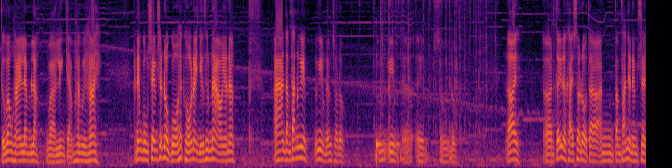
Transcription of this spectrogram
tử vong 25 lần và liên chạm 22. Anh em cùng xem xét đồ của hét hổ này như thế nào nha anh em. À, anh Tâm Thánh đứng im, đứng im để em soi đồ. Đứng im để em soi đồ. Rồi, à, tí nữa Khải soi đồ ta anh Tâm Thánh cho anh em xem.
